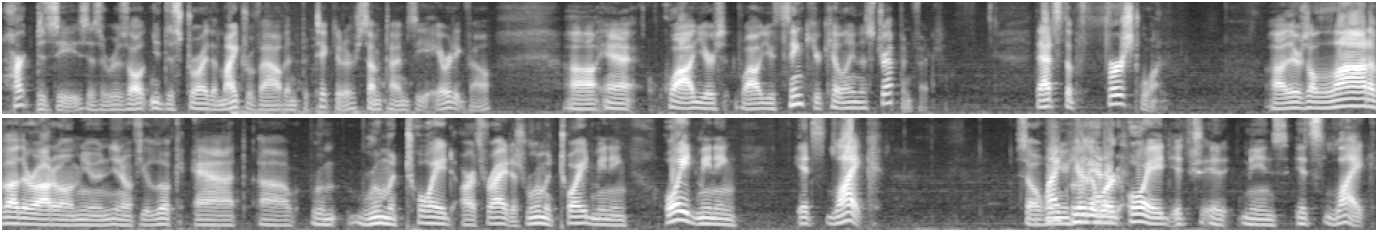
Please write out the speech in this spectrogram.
heart disease as a result. You destroy the mitral valve in particular, sometimes the aortic valve, uh, and while you're while you think you're killing the strep infection. That's the first one. Uh, there's a lot of other autoimmune. You know, if you look at uh, rheum- rheumatoid arthritis, rheumatoid meaning oid meaning it's like. So when Like you hear the word oid, it, it means it's like.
